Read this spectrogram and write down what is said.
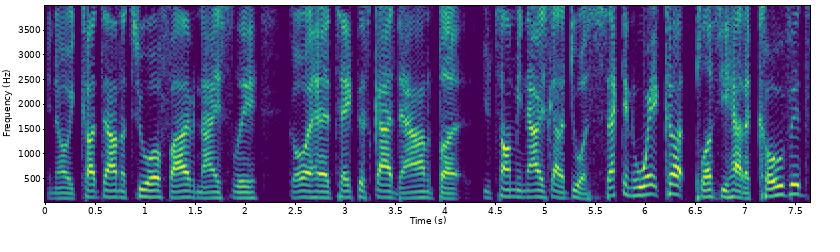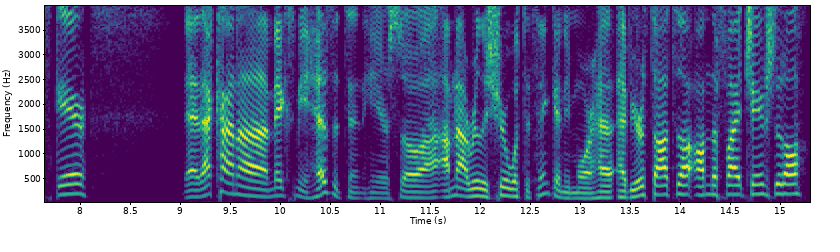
you know, he cut down to 205 nicely. Go ahead, take this guy down. But you're telling me now he's got to do a second weight cut, plus he had a COVID scare. That, that kind of makes me hesitant here. So I'm not really sure what to think anymore. Have, have your thoughts on the fight changed at all?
